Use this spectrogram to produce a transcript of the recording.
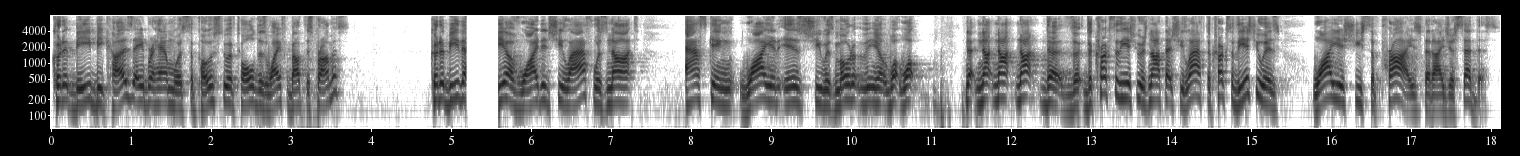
Could it be because Abraham was supposed to have told his wife about this promise? Could it be that the idea of why did she laugh was not asking why it is she was motivated, you know, what, what, not, not, not the, the, the crux of the issue is not that she laughed. The crux of the issue is why is she surprised that I just said this?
